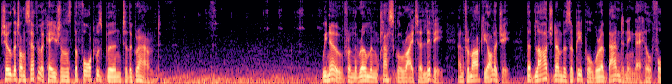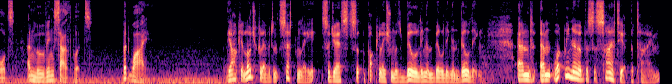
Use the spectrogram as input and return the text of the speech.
show that on several occasions the fort was burned to the ground. We know from the Roman classical writer Livy and from archaeology that large numbers of people were abandoning their hill forts and moving southwards. But why? The archaeological evidence certainly suggests that the population was building and building and building. And um, what we know of the society at the time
